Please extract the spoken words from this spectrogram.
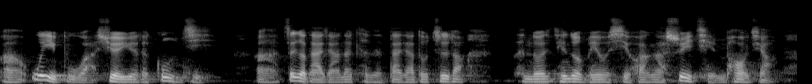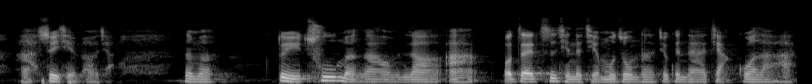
啊胃部啊血液的供给。啊，这个大家呢，可能大家都知道，很多听众朋友喜欢啊，睡前泡脚啊，睡前泡脚。那么，对于出门啊，我们知道啊，我在之前的节目中呢，就跟大家讲过了啊，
